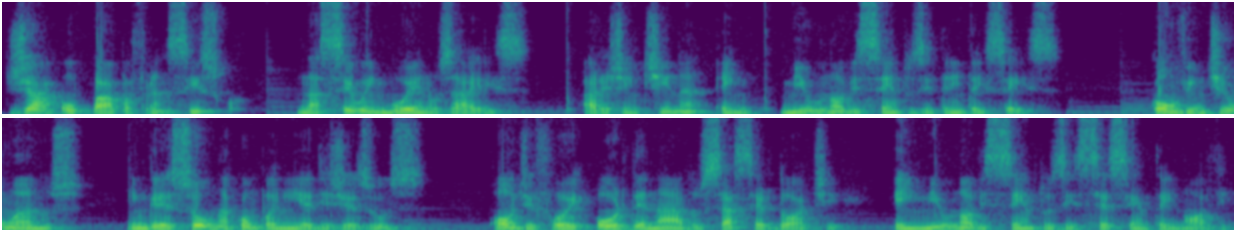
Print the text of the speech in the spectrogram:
Já o Papa Francisco nasceu em Buenos Aires, Argentina, em 1936. Com 21 anos, ingressou na Companhia de Jesus, onde foi ordenado sacerdote em 1969.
